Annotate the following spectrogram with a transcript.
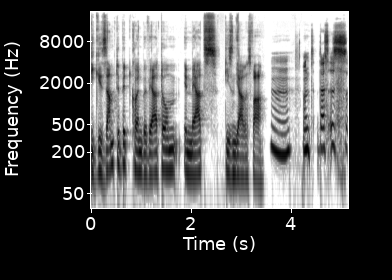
die gesamte Bitcoin-Bewertung im März diesen Jahres war. Hm. Und das ist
